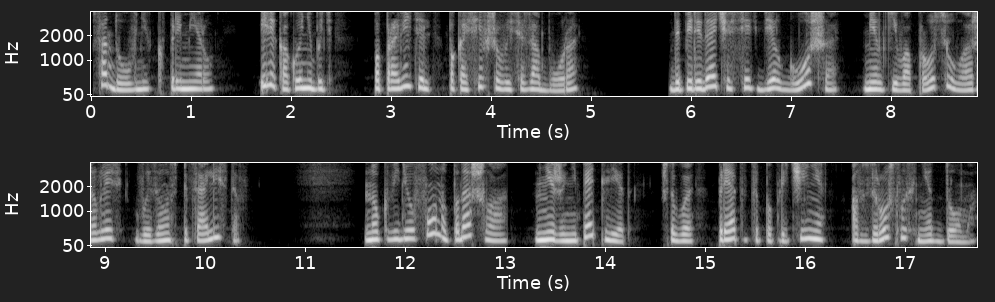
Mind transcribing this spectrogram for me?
Садовник, к примеру, или какой-нибудь поправитель покосившегося забора. До передачи всех дел Гоша мелкие вопросы улаживались вызовом специалистов но к видеофону подошла. Мне же не пять лет, чтобы прятаться по причине «а взрослых нет дома».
